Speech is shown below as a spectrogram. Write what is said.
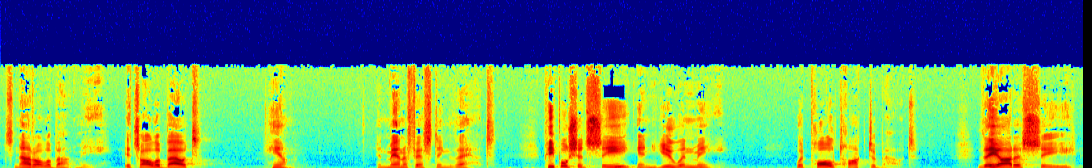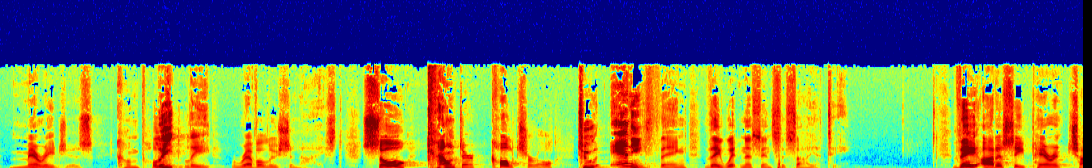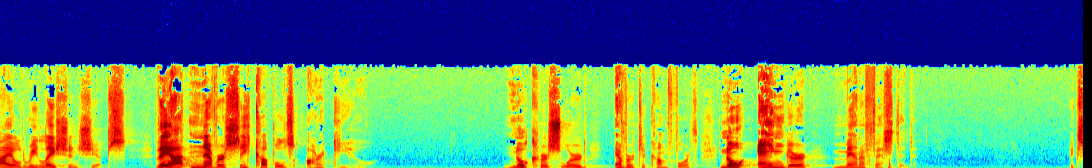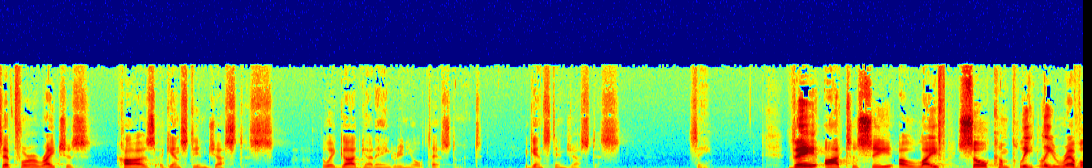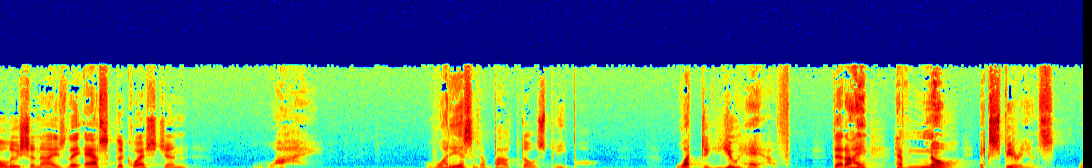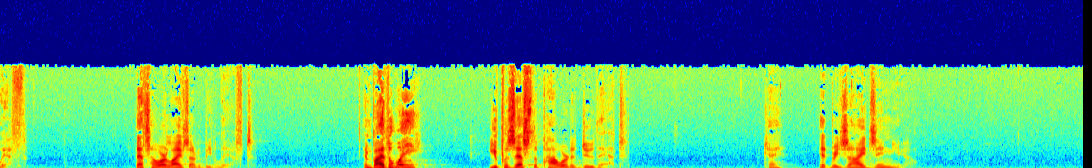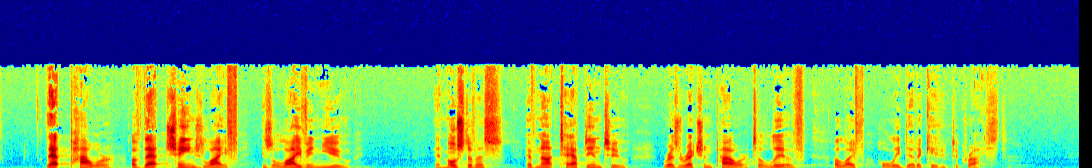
it's not all about me. It's all about Him and manifesting that. People should see in you and me what Paul talked about they ought to see marriages completely revolutionized, so countercultural to anything they witness in society. They ought to see parent child relationships. They ought never see couples argue. No curse word ever to come forth, no anger manifested, except for a righteous cause against injustice, the way God got angry in the Old Testament against injustice. See? They ought to see a life so completely revolutionized, they ask the question, why? What is it about those people? What do you have that I have no experience with? That's how our lives are to be lived. And by the way, you possess the power to do that. Okay? It resides in you. That power of that changed life is alive in you. And most of us have not tapped into resurrection power to live a life wholly dedicated to Christ.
